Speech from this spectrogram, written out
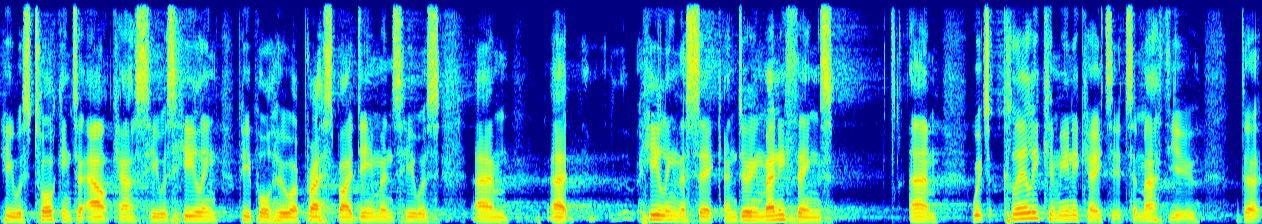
He was talking to outcasts, he was healing people who were oppressed by demons, he was um, uh, healing the sick, and doing many things um, which clearly communicated to Matthew that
